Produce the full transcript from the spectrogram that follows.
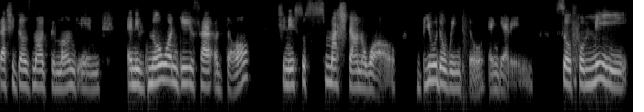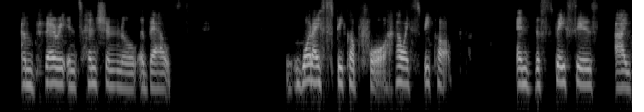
that she does not belong in and if no one gives her a door, she needs to smash down a wall, build a window, and get in. So for me, I'm very intentional about what I speak up for, how I speak up, and the spaces I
